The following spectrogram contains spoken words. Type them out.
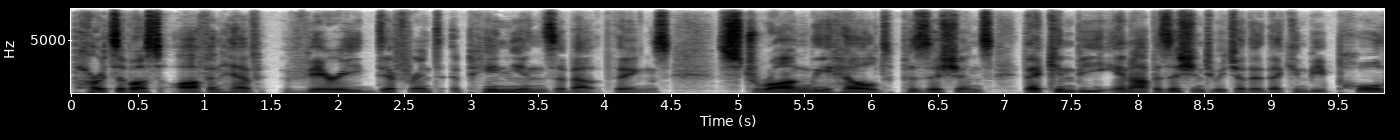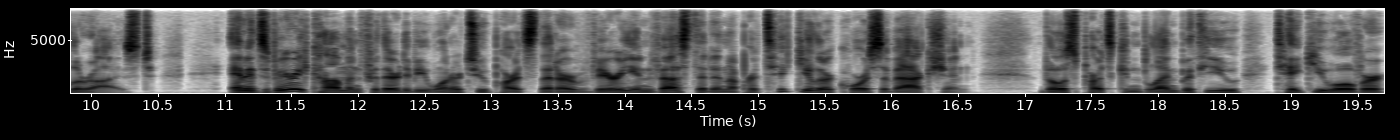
Parts of us often have very different opinions about things, strongly held positions that can be in opposition to each other, that can be polarized. And it's very common for there to be one or two parts that are very invested in a particular course of action. Those parts can blend with you, take you over,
